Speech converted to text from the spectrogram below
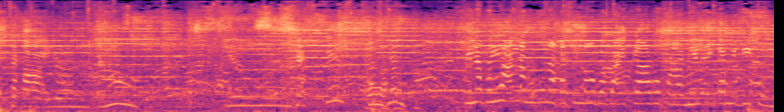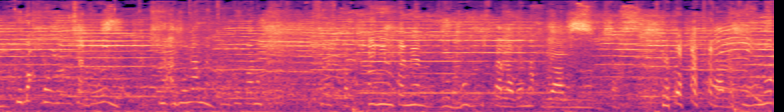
At saka yung, ano, yung justice. Nandyan. Pinabayaan lang muna kasi mga babae, klaro pala nila. Eh kami dito, tumakbo yung isa doon. Na ano na, nagsunto ka na. Tingin ka niyan, ibultos talaga nakilala mo isa. Sabi ko na,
